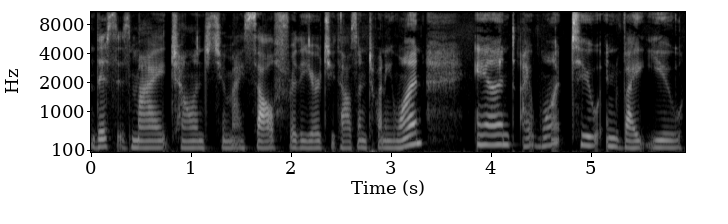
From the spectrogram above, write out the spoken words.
this is my challenge to myself for the year 2021. And I want to invite you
